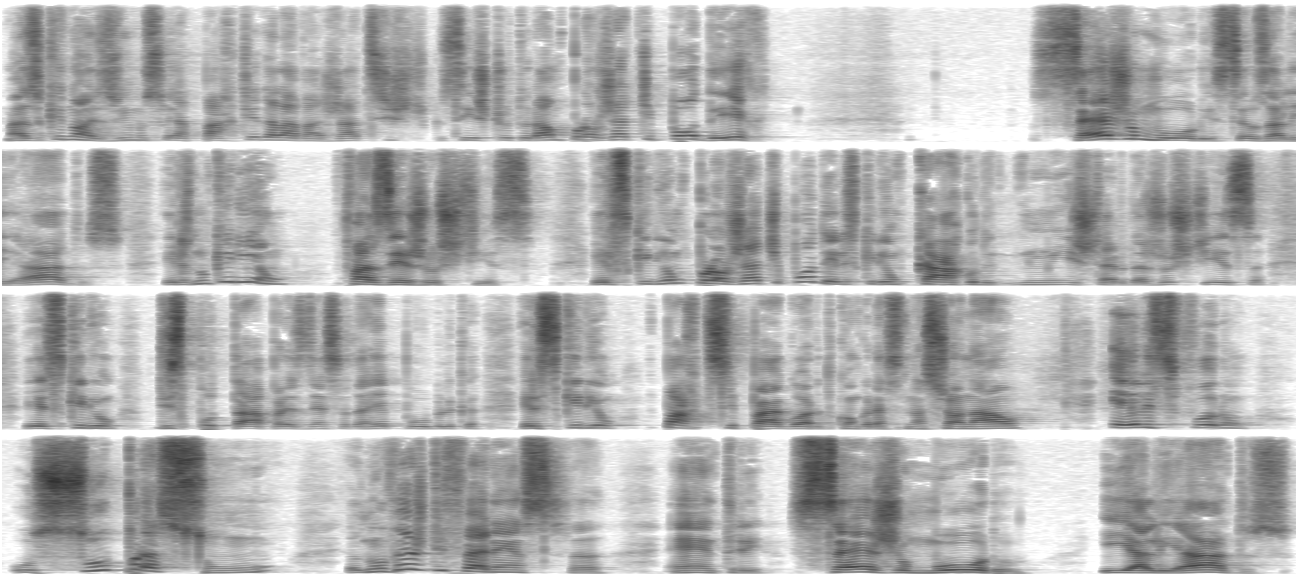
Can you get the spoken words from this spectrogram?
Mas o que nós vimos foi, a partir da Lava Jato, se estruturar um projeto de poder. Sérgio Moro e seus aliados, eles não queriam fazer justiça. Eles queriam um projeto de poder, eles queriam cargo do Ministério da Justiça, eles queriam disputar a presidência da República, eles queriam participar agora do Congresso Nacional. Eles foram o supra-sumo. Eu não vejo diferença entre Sérgio Moro e aliados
